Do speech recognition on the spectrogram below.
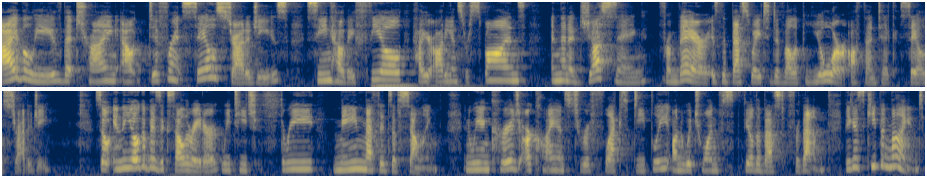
I believe that trying out different sales strategies, seeing how they feel, how your audience responds, and then adjusting from there is the best way to develop your authentic sales strategy. So, in the Yoga Biz Accelerator, we teach three main methods of selling, and we encourage our clients to reflect deeply on which ones feel the best for them. Because keep in mind,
